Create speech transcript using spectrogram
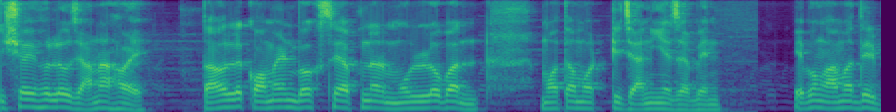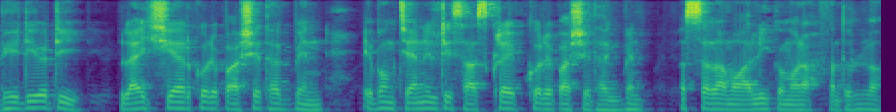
বিষয় হলেও জানা হয়, তাহলে কমেন্ট বক্সে আপনার মূল্যবান মতামতটি জানিয়ে যাবেন এবং আমাদের ভিডিওটি লাইক, শেয়ার করে পাশে থাকবেন এবং চ্যানেলটি সাবস্ক্রাইব করে পাশে থাকবেন। আসসালামু আলাইকুম রহমতুল্লাহ।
